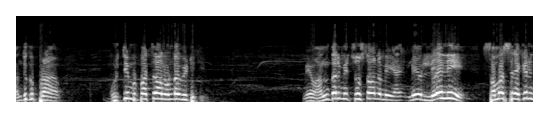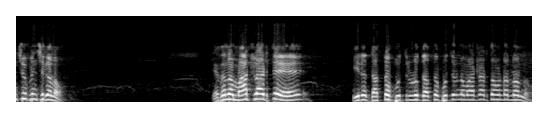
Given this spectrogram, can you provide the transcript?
అందుకు ప్ర- గుర్తింపు పత్రాలు ఉండవు వీటికి. మేము అందరూ మీరు చూస్తా ఉన్నాం. మేము లేని సమస్యలు ఎక్కడి నుంచి చూపించగలం? ఏదైనా మాట్లాడితే ఈయన దత్తపుత్రుడు దత్తపుత్రుడు మాట్లాడుతూ ఉంటాను నన్ను.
